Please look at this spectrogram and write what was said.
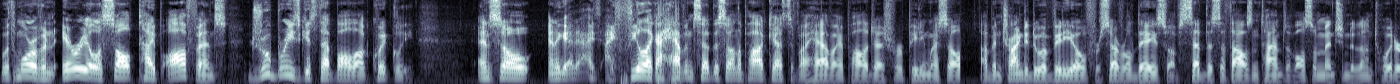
with more of an aerial assault type offense, Drew Brees gets that ball out quickly. And so, and again, I, I, feel like I haven't said this on the podcast. If I have, I apologize for repeating myself. I've been trying to do a video for several days, so I've said this a thousand times. I've also mentioned it on Twitter.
